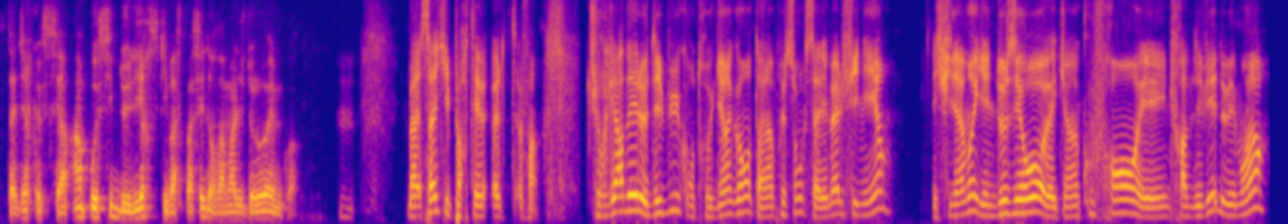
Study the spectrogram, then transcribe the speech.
C'est-à-dire que c'est impossible de lire ce qui va se passer dans un match de l'OM, quoi. Hmm. Bah, c'est vrai qu'il partait. Tu regardais le début contre Guingamp, t'as l'impression que ça allait mal finir. Et finalement, il y a une 2-0 avec un coup franc et une frappe déviée de mémoire.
